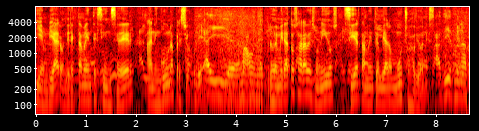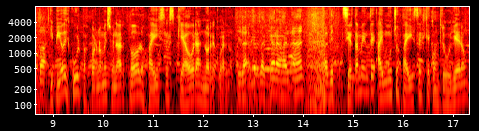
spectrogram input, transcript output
y enviaron directamente sin ceder a ninguna presión. Los Emiratos Árabes Unidos ciertamente enviaron muchos aviones. Y pido disculpas por no mencionar todos los países que ahora no recuerdo. Ciertamente hay muchos países que contribuyeron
